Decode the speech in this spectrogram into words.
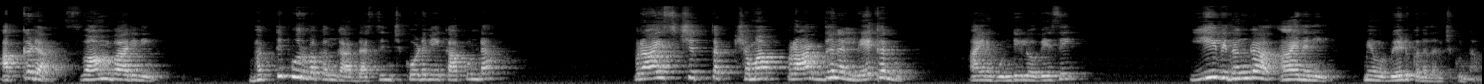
అక్కడ స్వామివారిని భక్తిపూర్వకంగా దర్శించుకోవడమే కాకుండా ప్రాయశ్చిత్త క్షమా ప్రార్థన లేఖను ఆయన హుండీలో వేసి ఈ విధంగా ఆయనని మేము వేడుకొనదలుచుకున్నాం.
